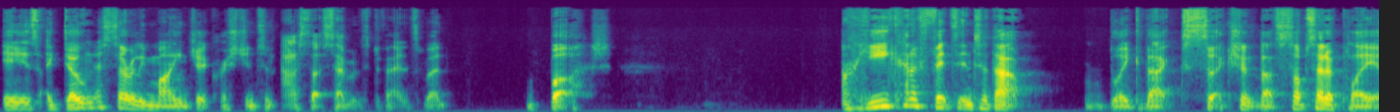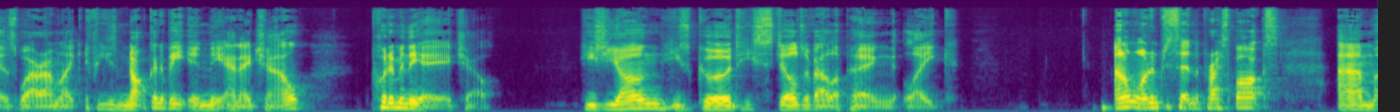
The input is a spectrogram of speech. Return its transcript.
is I don't necessarily mind Jake Christiansen as that seventh defenseman, but he kind of fits into that like that section that subset of players where I'm like, if he's not going to be in the NHL, put him in the AHL. He's young, he's good, he's still developing. Like, I don't want him to sit in the press box. Um,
